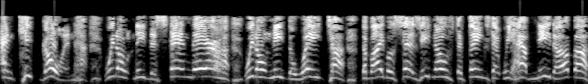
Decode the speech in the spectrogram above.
and keep going. We don't need to stand there. We don't need to wait. Uh, the Bible says He knows the things that we have need of uh,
